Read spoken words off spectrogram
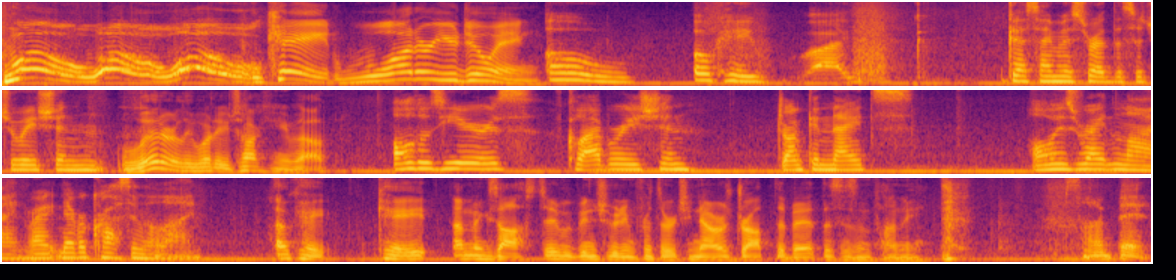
Whoa, whoa, whoa! Kate, what are you doing? Oh, okay. I guess I misread the situation. Literally, what are you talking about? All those years of collaboration, drunken nights, always right in line, right? Never crossing the line. Okay, Kate, I'm exhausted. We've been shooting for 13 hours. Drop the bit. This isn't funny. It's not a bit.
